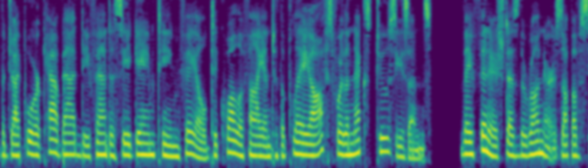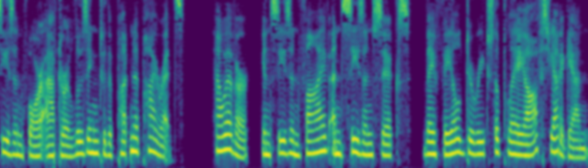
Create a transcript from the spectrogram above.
the Jaipur Kabaddi fantasy game team failed to qualify into the playoffs for the next two seasons. They finished as the runners-up of Season 4 after losing to the Patna Pirates. However, in Season 5 and Season 6, they failed to reach the playoffs yet again.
